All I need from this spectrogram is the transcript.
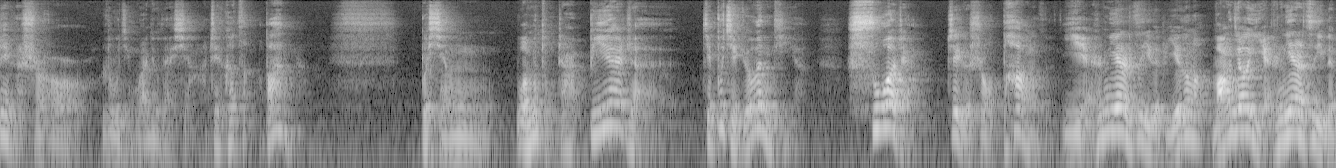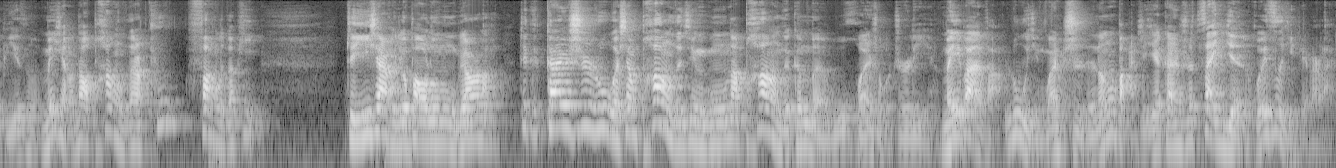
这个时候，陆警官就在想，这可怎么办呢？不行，我们总这样憋着，这不解决问题呀。说着，这个时候胖子也是捏着自己的鼻子吗？王娇也是捏着自己的鼻子吗？没想到胖子在那噗放了个屁，这一下可就暴露目标了。这个干尸如果向胖子进攻，那胖子根本无还手之力，没办法，陆警官只能把这些干尸再引回自己这边来。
